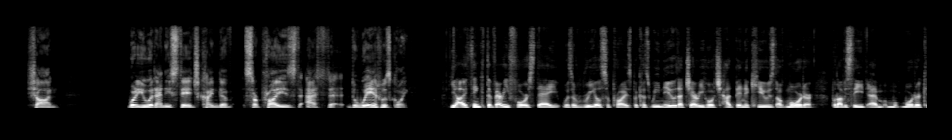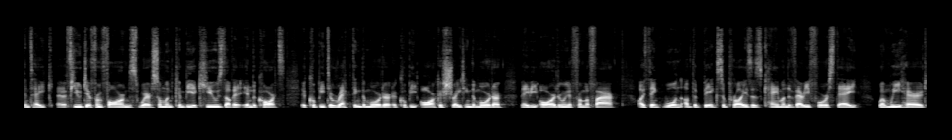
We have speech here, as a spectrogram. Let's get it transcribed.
Sean, were you at any stage kind of surprised at the, the way it was going? Yeah, I think the very first day was a real surprise because we knew that Gerry Hutch had been accused of murder, but obviously um, murder can take a few different forms where someone can be accused of it in the courts. It could be directing the murder, it could be orchestrating the murder, maybe ordering it from afar. I think one of the big surprises came on the very first day when we heard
